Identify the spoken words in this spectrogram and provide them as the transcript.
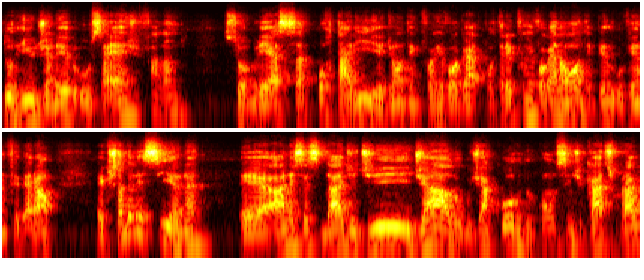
do Rio de Janeiro, o SAERJ, falando sobre essa portaria de ontem que foi revogada, portaria que foi revogada ontem pelo governo federal, é, que estabelecia né, é, a necessidade de diálogo, de acordo com os sindicatos para o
